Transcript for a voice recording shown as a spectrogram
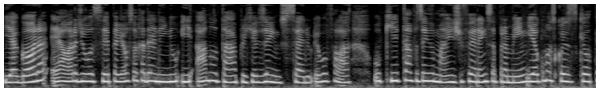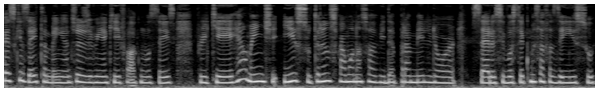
E agora é a hora de você pegar o seu caderninho e anotar, porque, gente, sério, eu vou falar o que tá fazendo mais diferença para mim e algumas coisas que eu pesquisei também antes de vir aqui falar com vocês, porque realmente isso transforma na sua vida para melhor. Sério, se você começar a fazer isso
